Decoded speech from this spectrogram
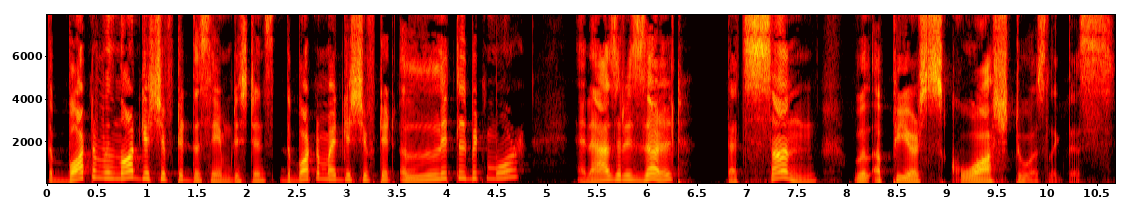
the bottom will not get shifted the same distance. The bottom might get shifted a little bit more, and as a result, that sun will appear squashed to us like this.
